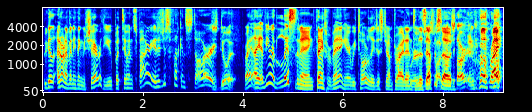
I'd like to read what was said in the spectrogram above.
because I don't have anything to share with you, but to inspire you to just fucking start. Just do it. right? Like, if you're listening, thanks for being here. We totally just jumped right into We're this episode starting. right?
